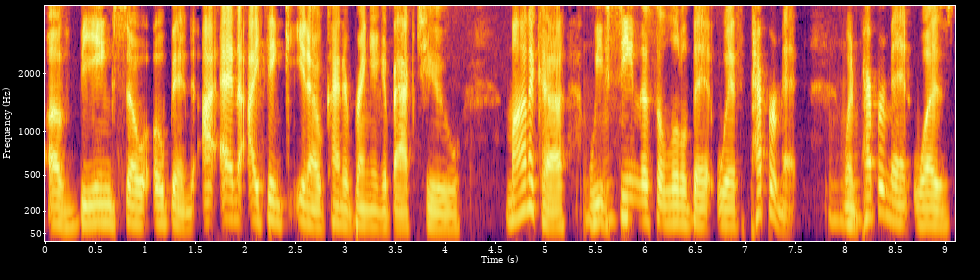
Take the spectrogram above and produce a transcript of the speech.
of being so open. I, and I think you know, kind of bringing it back to Monica, we've seen this a little bit with Peppermint when Peppermint was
